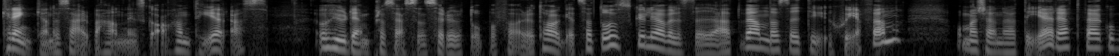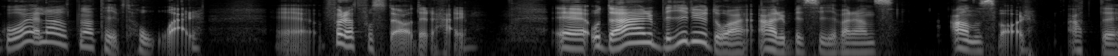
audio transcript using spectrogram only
kränkande särbehandling ska hanteras. och hur den processen ser ut på företaget. Så då skulle jag väl säga att vända sig till chefen om man känner att det är rätt väg att gå eller alternativt HR eh, för att få stöd i det här. Eh, och där blir det ju då arbetsgivarens ansvar att eh,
